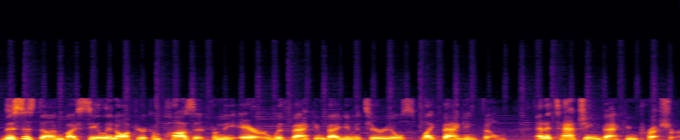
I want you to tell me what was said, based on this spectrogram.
This is done by sealing off your composite from the air with vacuum bagging materials like bagging film and attaching vacuum pressure.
